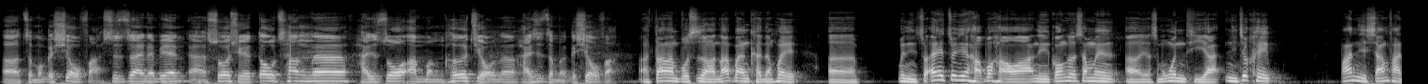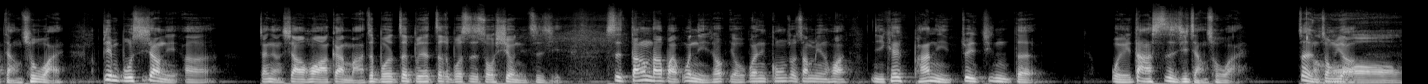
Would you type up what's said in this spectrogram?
呃，怎么个秀法？是在那边呃说学逗唱呢，还是说啊猛喝酒呢，还是怎么个秀法？啊，当然不是啊，老板可能会呃问你说，哎，最近好不好啊？你工作上面呃有什么问题啊？你就可以把你的想法讲出来，并不是叫你呃。讲讲笑话干嘛？这不，这不是这个不是说秀你自己，是当老板问你说有关于工作上面的话，你可以把你最近的伟大事迹讲出来，这很重要哦。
